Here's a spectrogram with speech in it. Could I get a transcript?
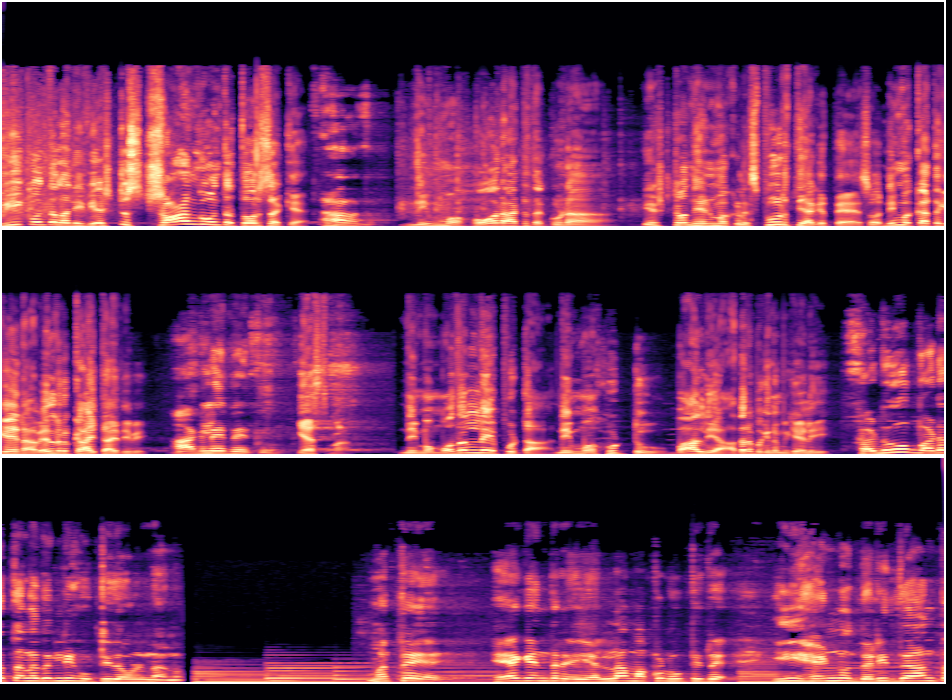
ವೀಕ್ ಅಂತಲ್ಲ ನೀವು ಎಷ್ಟು ಸ್ಟ್ರಾಂಗು ಅಂತ ತೋರ್ಸಕ್ಕೆ. ಹೌದು. ನಿಮ್ಮ ಹೋರಾಟದ ಗುಣ ಎಷ್ಟೊಂದು ಹೆಣ್ಮಕ್ಳು ಸ್ಫೂರ್ತಿ ಆಗುತ್ತೆ. ಸೊ ನಿಮ್ಮ ಕತೆಗೆ ನಾವೆಲ್ಲರೂ ಕಾಯ್ತಾ ಇದೀವಿ ಆಗ್ಲೇಬೇಕು. ಎಸ್ ಮಾ ನಿಮ್ಮ ಮೊದಲನೇ ಪುಟ ನಿಮ್ಮ ಹುಟ್ಟು ಬಾಲ್ಯ ಅದರ ಬಗ್ಗೆ ನಮ್ಗೆ ಹೇಳಿ. ಕಡು ಬಡತನದಲ್ಲಿ ಹುಟ್ಟಿದವಳು ನಾನು. ಮತ್ತೆ ಹೇಗೆಂದ್ರೆ ಎಲ್ಲ ಮಕ್ಕಳು ಹುಟ್ಟಿದ್ರೆ ಈ ಹೆಣ್ಣು ದರಿದ್ರ ಅಂತ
